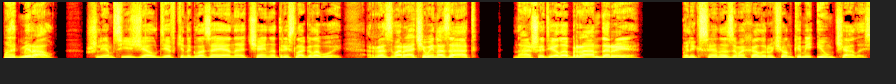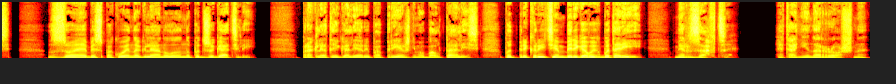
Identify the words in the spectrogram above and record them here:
«Мой адмирал!» Шлем съезжал девке на глаза, и она отчаянно трясла головой. «Разворачивай назад! Наше дело брандеры!» Поликсена замахала ручонками и умчалась. Зоя беспокойно глянула на поджигателей. Проклятые галеры по-прежнему болтались под прикрытием береговых батарей. Мерзавцы! Это они нарочно.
